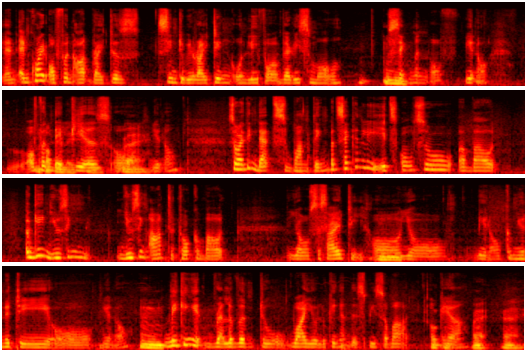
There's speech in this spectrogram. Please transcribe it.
and and quite often art writers seem to be writing only for a very small segment of you know often their peers or right. you know so i think that's one thing but secondly it's also about again using using art to talk about your society or Hmm. your you know community or you know Hmm. making it relevant to why you're looking at this piece of art Okay. yeah Right. Right.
